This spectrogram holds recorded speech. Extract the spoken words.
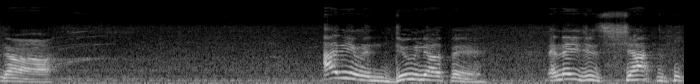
Nah. I didn't even do nothing. And they just shot me.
